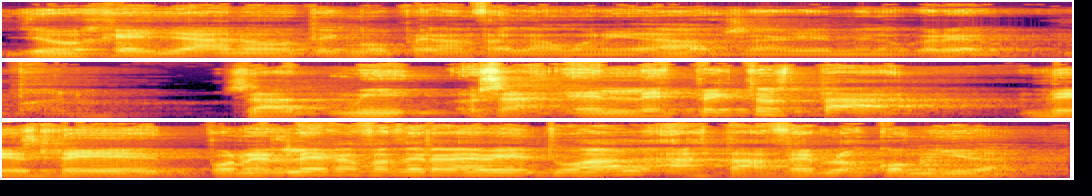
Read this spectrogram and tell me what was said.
Yo es que ya no tengo esperanza en la humanidad, o sea que me lo creo. Bueno, O sea, mi- o sea, el espectro está desde ponerle gafas de realidad virtual hasta hacerlos comida.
